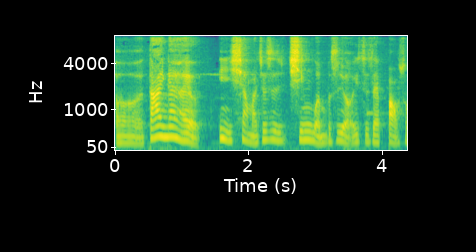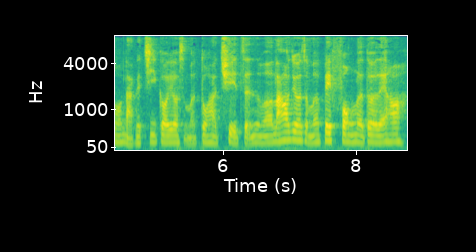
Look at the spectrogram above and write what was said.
呃，大家应该还有印象嘛，就是新闻不是有一直在报说哪个机构有什么多少确诊什么，然后就怎么被封了，对不对哈？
